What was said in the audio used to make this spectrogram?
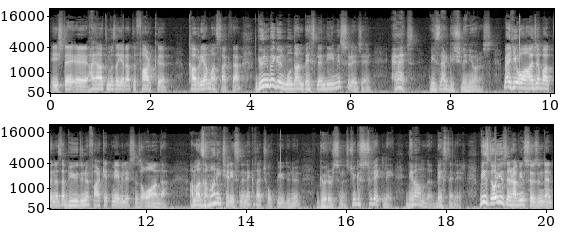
işte e, hayatımıza yarattığı farkı kavrayamazsak da gün be gün bundan beslendiğimiz sürece evet bizler güçleniyoruz. Belki o ağaca baktığınızda büyüdüğünü fark etmeyebilirsiniz o anda. Ama zaman içerisinde ne kadar çok büyüdüğünü görürsünüz. Çünkü sürekli, devamlı beslenir. Biz de o yüzden Rabbin sözünden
